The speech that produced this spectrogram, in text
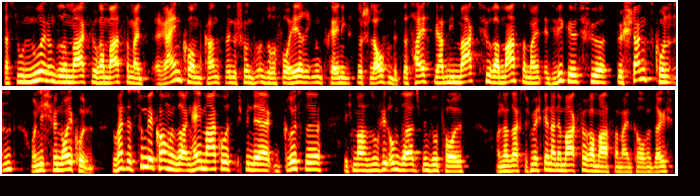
dass du nur in unsere Marktführer Mastermind reinkommen kannst, wenn du schon unsere vorherigen Trainings durchlaufen bist. Das heißt, wir haben die Marktführer Mastermind entwickelt für Bestandskunden und nicht für Neukunden. Du kannst jetzt zu mir kommen und sagen, hey Markus, ich bin der Größte, ich mache so viel Umsatz, ich bin so toll. Und dann sagst du, ich möchte gerne eine Marktführer Mastermind kaufen. Dann sage ich,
